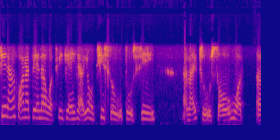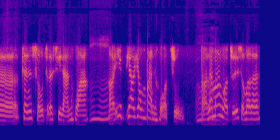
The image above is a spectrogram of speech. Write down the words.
西兰花那边呢，我推荐一下用七十五度 C，呃来煮熟或呃蒸熟这个西兰花。嗯，啊，一要用慢火煮啊哦。那慢火煮是什么呢？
